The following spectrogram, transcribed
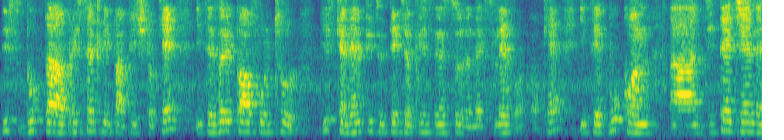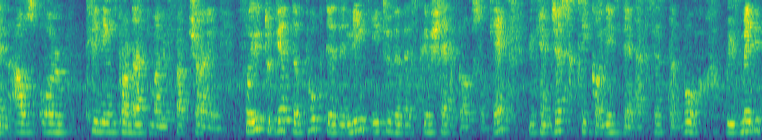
this book that I've recently published, okay? It's a very powerful tool. This can help you to take your business to the next level, okay? It's a book on uh, detergent and household cleaning product manufacturing. For you to get the book, there's a link into the description box, okay? You can just click on it and access the book. We've made it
